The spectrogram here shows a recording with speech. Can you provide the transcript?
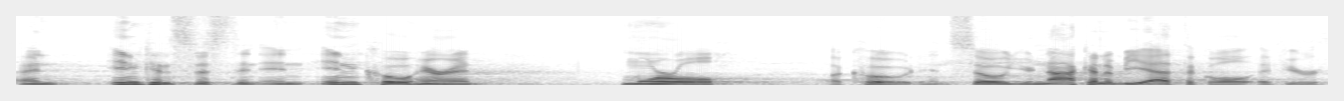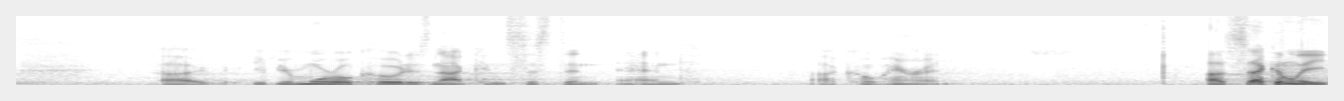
an inconsistent and incoherent moral code. And so you're not going to be ethical if, you uh, if your moral code is not consistent and uh, coherent. Uh, secondly,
